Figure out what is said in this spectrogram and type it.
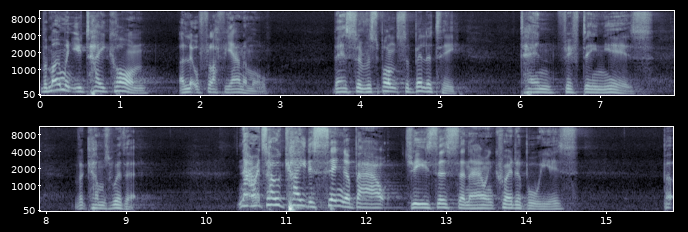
the moment you take on a little fluffy animal, there's a responsibility 10, 15 years that comes with it. Now, it's okay to sing about Jesus and how incredible he is, but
